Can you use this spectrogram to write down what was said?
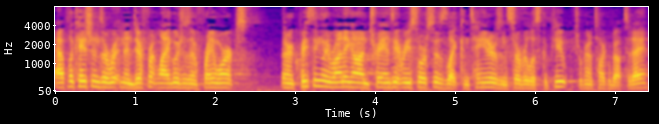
Applications are written in different languages and frameworks. They're increasingly running on transient resources like containers and serverless compute, which we're going to talk about today.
